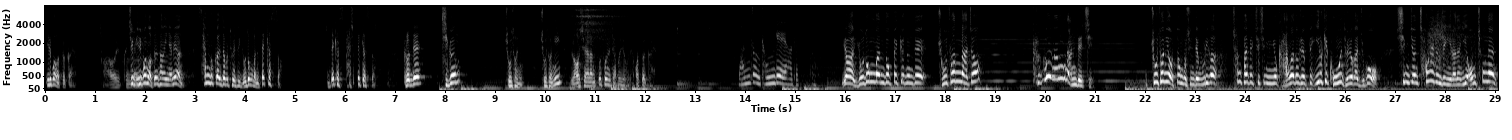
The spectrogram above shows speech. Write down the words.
일본 어떨까요? 어이, 굉장히- 지금 일본은 어떤 상황이냐면 삼국 간섭을 통해서 요동반을 뺏겼어. 지금 뺏겼어. 다시 뺏겼어. 그런데 지금 조선이 조선이 러시아랑 또 손을 잡으려고 그래. 어떨까요? 완전 경계하겠죠. 야 요동반도 뺏겼는데 조선마저 그거는 안 되지. 조선이 어떤 곳인데 우리가 1876년 강화도 조약 때 이렇게 공을 들여가지고 심지어 청일 전쟁이라는 이 엄청난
